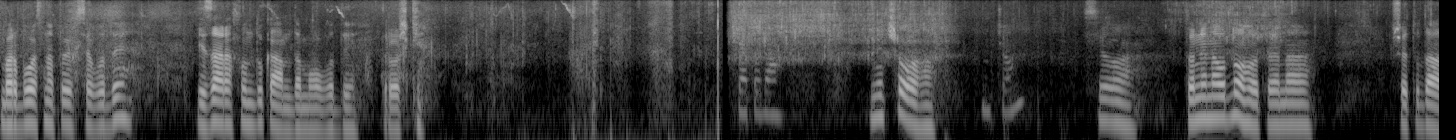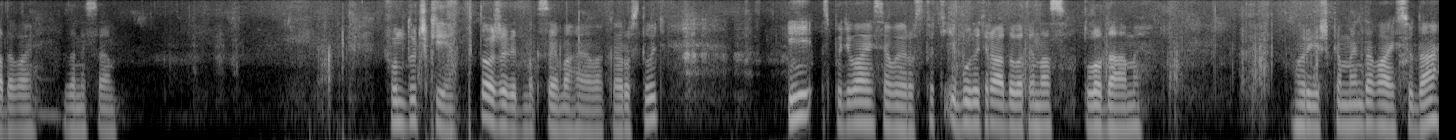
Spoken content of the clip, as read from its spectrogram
Барбос напився води. І зараз фундукам дамо води трошки. ще туди. Нічого, Нічого. все. То не на одного, то на ще туди давай занесемо. Фундучки теж від Максима Гелака ростуть. І сподіваюся виростуть і будуть радувати нас плодами. Горішками. Давай сюди.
